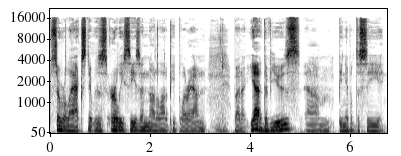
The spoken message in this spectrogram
so relaxed. It was early season, not a lot of people around, but uh, yeah, the views, um, being able to see.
